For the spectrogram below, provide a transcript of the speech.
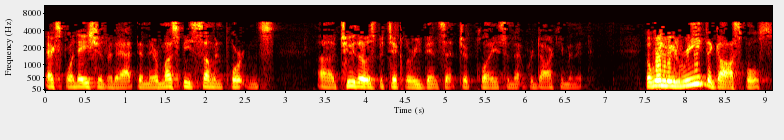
explanation for that. than there must be some importance uh, to those particular events that took place and that were documented. But when we read the Gospels,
